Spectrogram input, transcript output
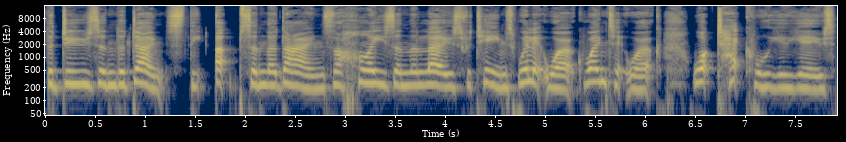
The do's and the don'ts, the ups and the downs, the highs and the lows for teams. Will it work? Won't it work? What tech will you use?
